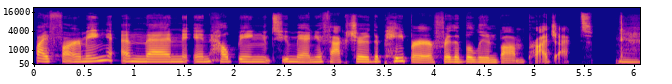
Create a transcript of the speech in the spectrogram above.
by farming and then in helping to manufacture the paper for the balloon bomb project. Mm.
